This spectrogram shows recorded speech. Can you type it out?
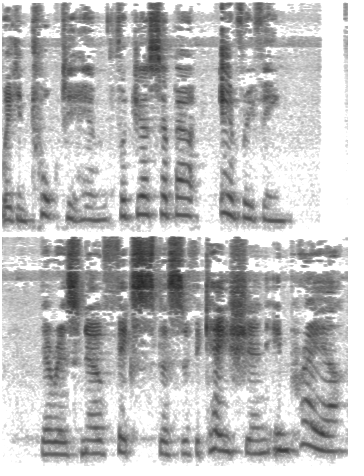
We can talk to Him for just about everything. There is no fixed specification in prayer.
